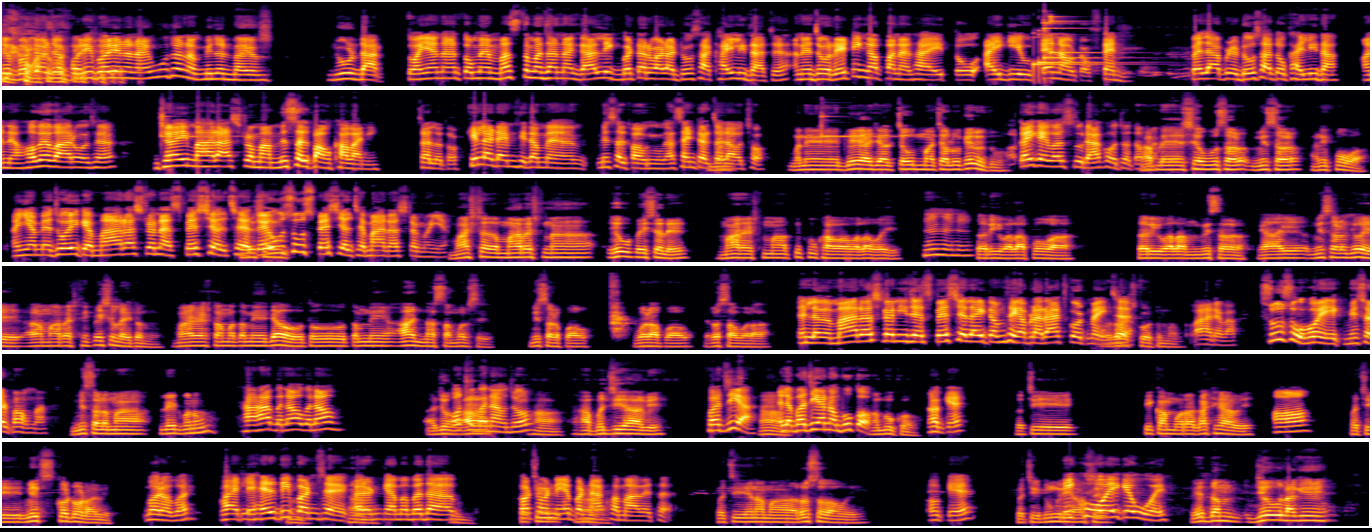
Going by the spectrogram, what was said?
જે બટર જે ભરી ભરીને નાખ્યું છે ને મિલનભાઈ જોરદાર. તો અહીંયાના તો મેં મસ્ત મજાના ગાર્લિક બટર વાળા ઢોસા ખાઈ લીધા છે. અને જો રેટિંગ આપવાના થાય તો I give ten out of ten પહેલા આપણે ઢોસા તો ખાઈ લીધા. અને હવે વારો છે. જય મહારાષ્ટ્રમાં મિસલ પાવ ખાવાની. ચાલો તો કેટલા ટાઈમથી તમે મિસલ પાવનું સેન્ટર ચલાવો છો? મને બે હજાર ચૌદમાં ચાલુ કર્યું હતું. કઈ કઈ વસ્તુ રાખો છો તમે? આપણે સેવ ઉસળ મિસળ અને પોવા. અહીંયા મેં જોયું કે મહારાષ્ટ્રના સ્પેશિયલ છે તો એવું શું સ્પેશિયલ છે મહારાષ્ટ્રનું અહીંયા? માસ્ટર મહારાષ્ટ્રના એવું સ્પેશિયલ હે મહારાષ્ટ્રમાં તીખું ખાવા વાળા હોય. તરી વાળા પોવા તરી વાળા મિસળ. આ એ મિસળ જોઈએ આ મહારાષ્ટ્રની સ્પેશિયલ આઈટમ મહારાષ્ટ્રમાં તમે જાઓ તો તમને આ જ નાસ્તા મળશે. મિસળ પાવ વડાપાવ રસાવાળા. એટલે હવે મહારાષ્ટ્રની જે સ્પેશિયલ આઈટમ છે આપણા રાજકોટમાં છે. રાજકોટમાં. વારે વાહ. શું શું હોય એક મિસળ પાવમાં? મિસળમાં પ્લેટ બનાવું? હા હા બનાવો બનાવો. જો ઓછું બનાવજો. હા હા ભજીયા આવે. ભજીયા? એટલે ભજીયાનો ભૂકો? ભૂકો. ઓકે. પછી ટીકા મોરા ગાંઠિયા આવે. હા. પછી મિક્સ કઠોળ આવે. બરોબર. વાહ એટલે હેલ્ધી પણ છે કારણ કે આમાં બધા. કઠોળ ને પણ નાખવામાં આવે છે. પછી એનામાં રસો આવે. ઓકે. પછી ડુંગળી તીખું હોય કેવું હોય? એકદમ જેવું લાગે.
